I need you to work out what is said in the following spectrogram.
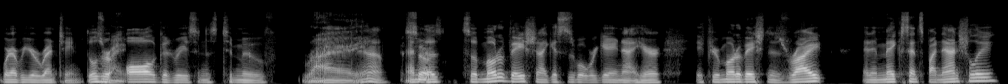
wherever you're renting. Those are Right. all good reasons to move. Right. Yeah. And So- those so motivation, I guess, is what we're getting at here. If your motivation is right and it makes sense financially,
